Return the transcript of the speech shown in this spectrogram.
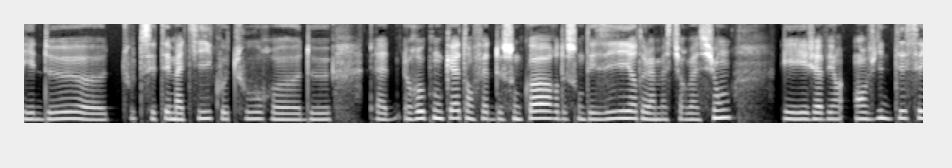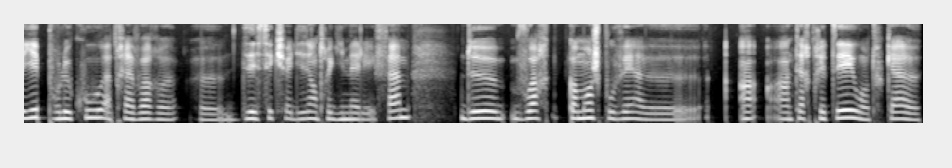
et de euh, toutes ces thématiques autour euh, de la reconquête en fait de son corps, de son désir, de la masturbation. Et j'avais envie d'essayer, pour le coup, après avoir désexualisé, entre guillemets, les femmes, de voir comment je pouvais in- interpréter ou en tout cas euh,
